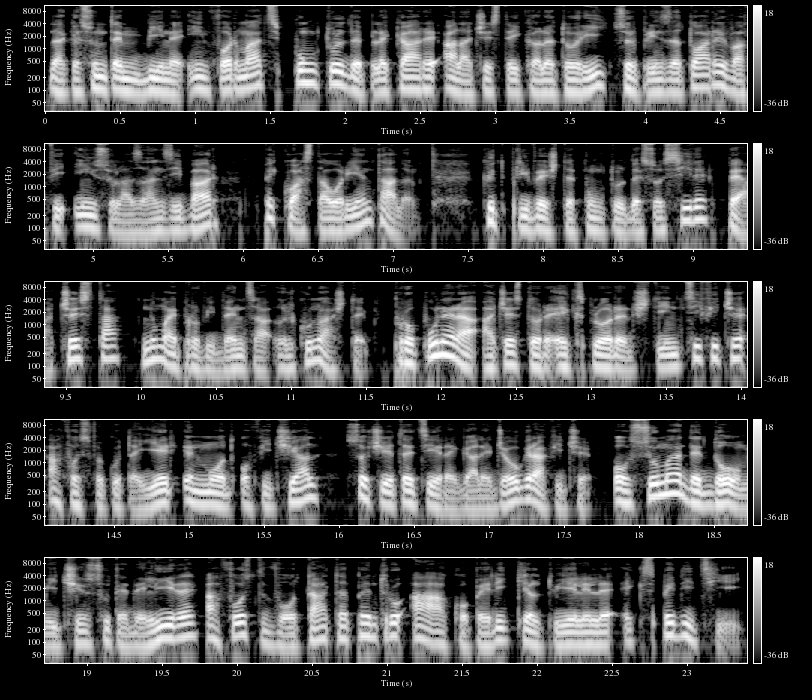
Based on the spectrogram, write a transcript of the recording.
Dacă suntem bine informați, punctul de plecare al acestei călătorii surprinzătoare va fi insula Zanzibar, pe coasta orientală. Cât privește punctul de sosire, pe acesta numai Providența îl cunoaște. Propunerea acestor explorări științifice a fost făcută ieri în mod oficial Societății Regale Geografice. O sumă de 2500 de lire a fost votată pentru a acoperi cheltuielile expediției.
